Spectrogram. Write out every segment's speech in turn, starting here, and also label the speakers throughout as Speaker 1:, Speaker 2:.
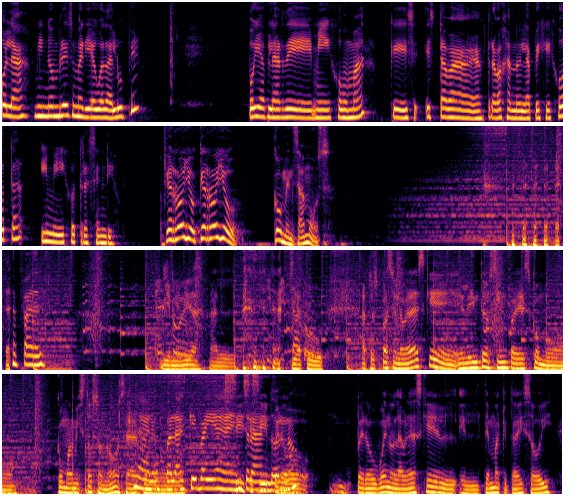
Speaker 1: Hola, mi nombre es María Guadalupe. Voy a hablar de mi hijo Omar, que estaba trabajando en la PGJ y mi hijo trascendió.
Speaker 2: ¿Qué rollo? ¿Qué rollo? Comenzamos.
Speaker 1: padre.
Speaker 2: Bienvenida al, a, tu, a tu espacio. La verdad es que el intro siempre es como como amistoso, ¿no? O
Speaker 1: sea, claro, para que vaya entrando, sí, sí,
Speaker 2: pero, pero bueno, la verdad es que el, tema que traes hoy,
